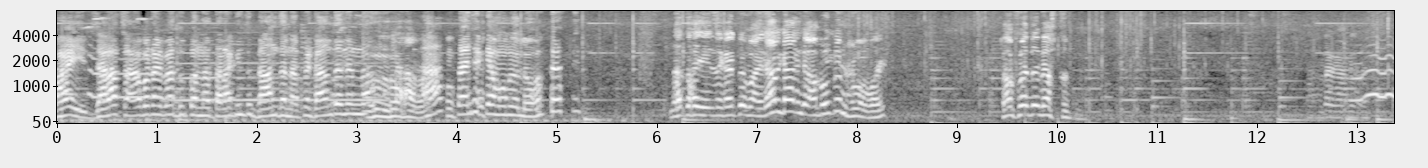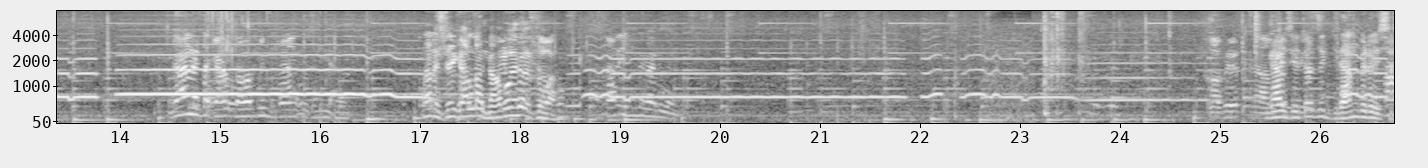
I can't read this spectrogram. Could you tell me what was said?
ভাই যারা চা বানায় বা দোকানদার তারা কিন্তু গান জানে আপনি গান জানেন না তাই না। হ্যাঁ? কেমন হলো না তো এই জায়গায় তো বাইরে আর গান গাবো কোন ভাই তো ব্যস্ত তো। আরে সেই গানটা গাবো রাখছো গাইস এটা যে গ্রান বেরোইছে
